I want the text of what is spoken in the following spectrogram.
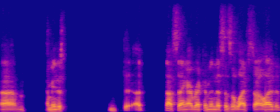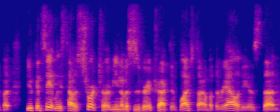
um, i mean there's uh, not saying I recommend this as a lifestyle either, but you can see at least how it's short term. You know, this is a very attractive lifestyle, but the reality is that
